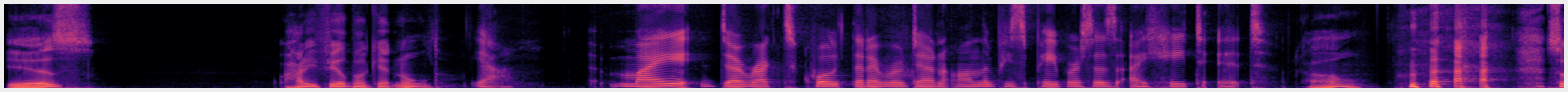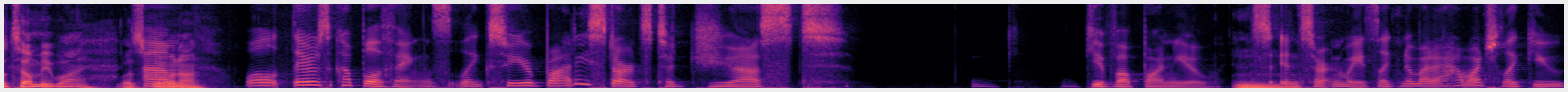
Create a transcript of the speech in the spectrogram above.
is how do you feel about getting old? Yeah. My direct quote that I wrote down on the piece of paper says, I hate it. Oh. so tell me why. What's Um, going on? Well, there's a couple of things. Like, so your body starts to just give up on you in, s in certain ways. Like, no matter how much, like, you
